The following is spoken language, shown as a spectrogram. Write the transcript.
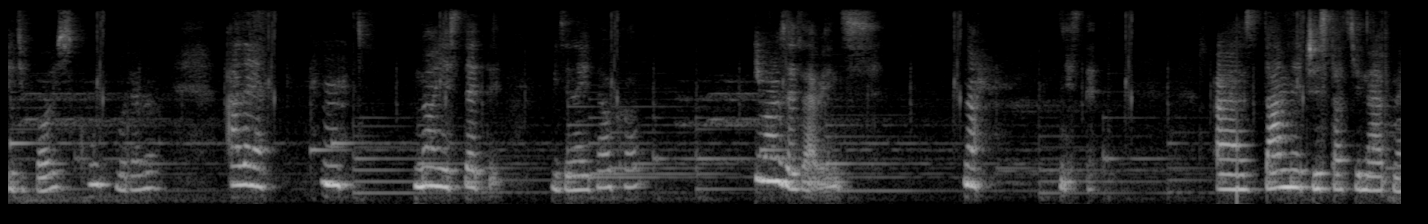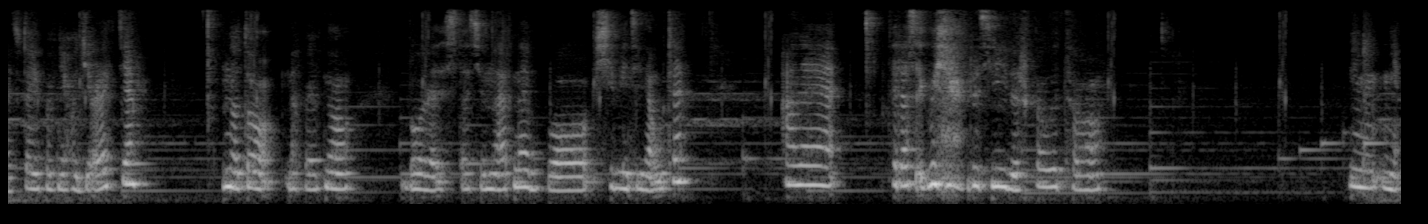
być w wojsku, whatever. Ale hmm, no niestety widzę na jedno oko i mam zeza, więc no niestety. A zdalne czy stacjonarne? Tutaj pewnie chodzi o lekcje. No to na pewno wolę stacjonarne, bo się więcej nauczę. Ale teraz jakbyśmy wrócili do szkoły, to nie, nie,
